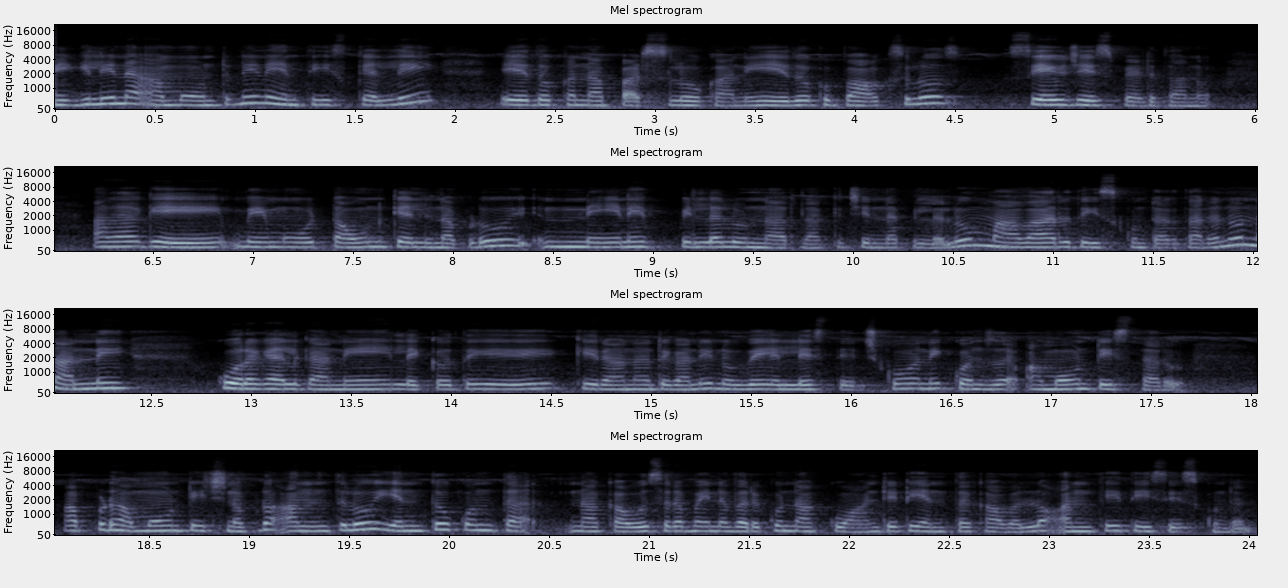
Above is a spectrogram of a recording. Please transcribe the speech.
మిగిలిన అమౌంట్ని నేను తీసుకెళ్ళి ఏదో ఒక నా పర్స్లో కానీ ఏదో ఒక బాక్స్లో సేవ్ చేసి పెడతాను. అలాగే మేము టౌన్కి వెళ్ళినప్పుడు నేనే పిల్లలు ఉన్నారు నాకు చిన్న పిల్లలు మా వారు తీసుకుంటారు తనను. నన్నే కూరగాయలు కానీ లేకపోతే కిరాణా కానీ నువ్వే వెళ్ళేసి తెచ్చుకో అని కొంచెం అమౌంట్ ఇస్తారు. అప్పుడు అమౌంట్ ఇచ్చినప్పుడు అందులో ఎంతో కొంత నాకు అవసరమైన వరకు నా క్వాంటిటీ ఎంత కావాలో అంతే తీసేసుకుంటాను.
